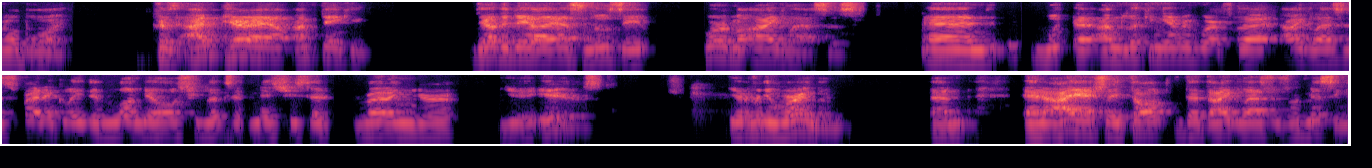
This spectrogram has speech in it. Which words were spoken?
Oh boy. Because I'm here I am, I'm thinking. The other day I asked Lucy, where are my eyeglasses? And uh, I'm looking everywhere for that eyeglasses frantically. Then one day, oh, she looks at me and she said, right in your, your ears. You're really wearing them. And and I actually thought that the eyeglasses were missing.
